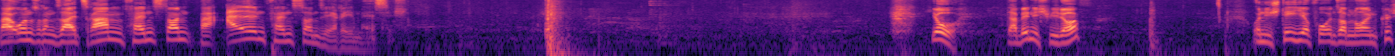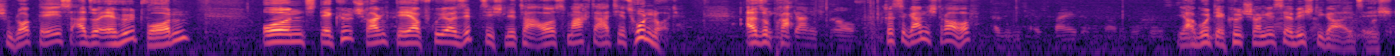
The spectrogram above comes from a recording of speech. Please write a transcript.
bei unseren Seitsrahmenfenstern, bei allen Fenstern serienmäßig. Jo, da bin ich wieder. Und ich stehe hier vor unserem neuen Küchenblock. Der ist also erhöht worden. Und der Kühlschrank, der früher 70 Liter ausmachte, hat jetzt 100. Also gar nicht drauf. Kriegst du gar nicht drauf? Also nicht euch beide. gerade so groß. Ja gut, der Kühlschrank ist ja wichtiger als ich.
